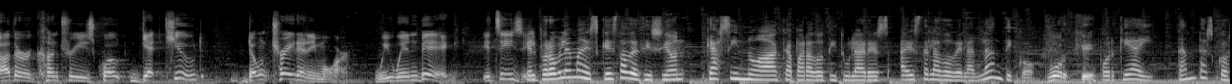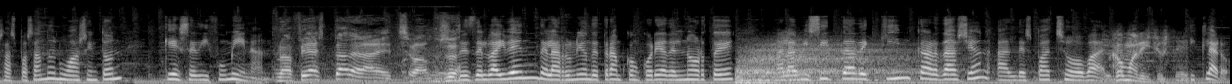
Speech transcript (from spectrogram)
other countries, quote, get cute, don't trade anymore. We win big. It's easy. El problema es que esta decisión casi no ha acaparado titulares a este lado del Atlántico. ¿Por qué? Porque hay tantas cosas pasando en Washington que se difuminan. Una fiesta de la leche, vamos. Desde el vaivén de la reunión de Trump con Corea del Norte a la visita de Kim Kardashian al despacho oval. ¿Cómo ha dicho usted? Y claro,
